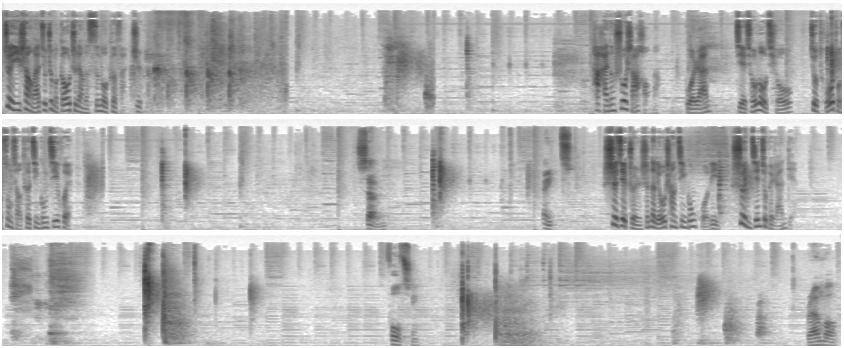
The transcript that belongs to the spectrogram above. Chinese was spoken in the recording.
这一上来就这么高质量的斯诺克反制，他还能说啥好呢？果然，解球漏球就妥妥送小特进攻机会。Seven. Eight. 世界准神的流畅进攻火力瞬间就被燃点。40. Rumble.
